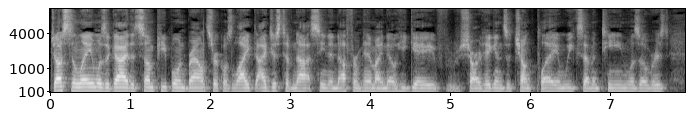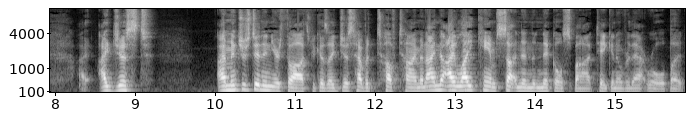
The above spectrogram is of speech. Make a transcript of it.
Justin Layne was a guy that some people in Brown circles liked. I just have not seen enough from him. I know he gave Shard Higgins a chunk play in Week 17. Was over his. I, I just I'm interested in your thoughts because I just have a tough time, and I I like Cam Sutton in the nickel spot taking over that role, but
